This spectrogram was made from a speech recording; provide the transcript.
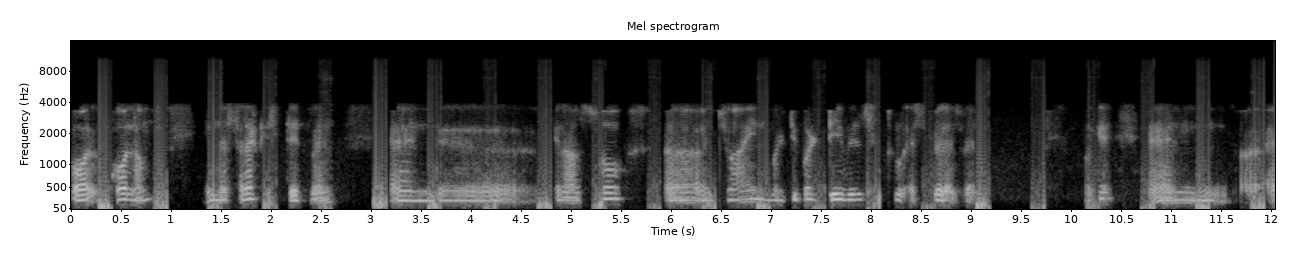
col columns in the select statement and uh, can also uh, join multiple tables through SQL as well okay and uh,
